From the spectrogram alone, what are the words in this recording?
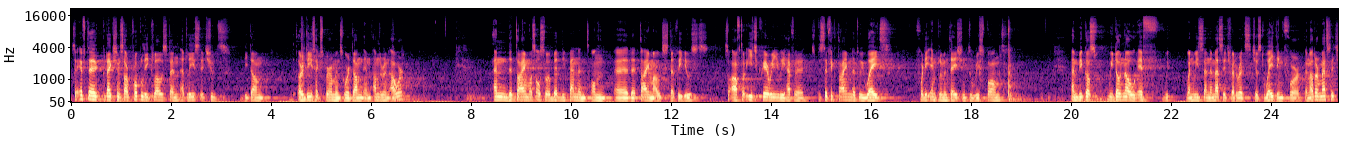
so if the connections are properly closed, then at least it should be done, or these experiments were done in under an hour and the time was also a bit dependent on uh, the timeouts that we used. So after each query, we have a specific time that we wait for the implementation to respond. And because we don't know if, we, when we send a message, whether it's just waiting for another message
